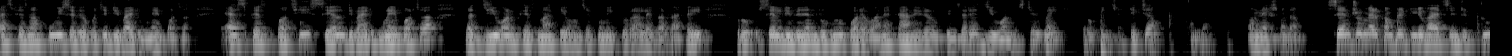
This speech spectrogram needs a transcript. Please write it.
एस फेजमा पुगिसकेपछि डिभाइड हुनैपर्छ। एस फेज पछि सेल डिभाइड हुनैपर्छ र जीवन फेजमा के हुन्छ कुनै कुराले गर्दाखेरि सेल डिभिजन रोक्नु पर्यो भने कहाँनिर रोकिन्छ अरे जीवन स्टेजमै रोकिन्छ। ठिक छ? ल अब नेक्स्टमा जाउँ। Centromere completely divides into two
